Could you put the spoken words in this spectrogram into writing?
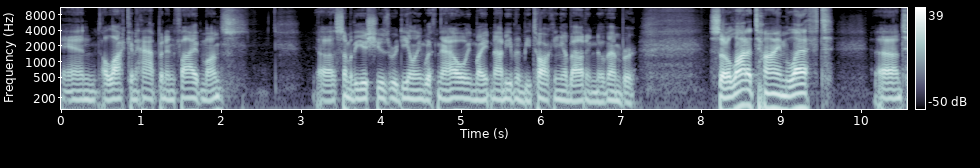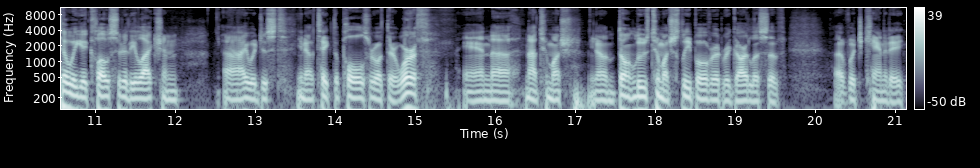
and a lot can happen in five months. Uh, some of the issues we're dealing with now, we might not even be talking about in November. So, a lot of time left uh, until we get closer to the election. Uh, I would just, you know, take the polls for what they're worth and uh, not too much, you know, don't lose too much sleep over it, regardless of, of which candidate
